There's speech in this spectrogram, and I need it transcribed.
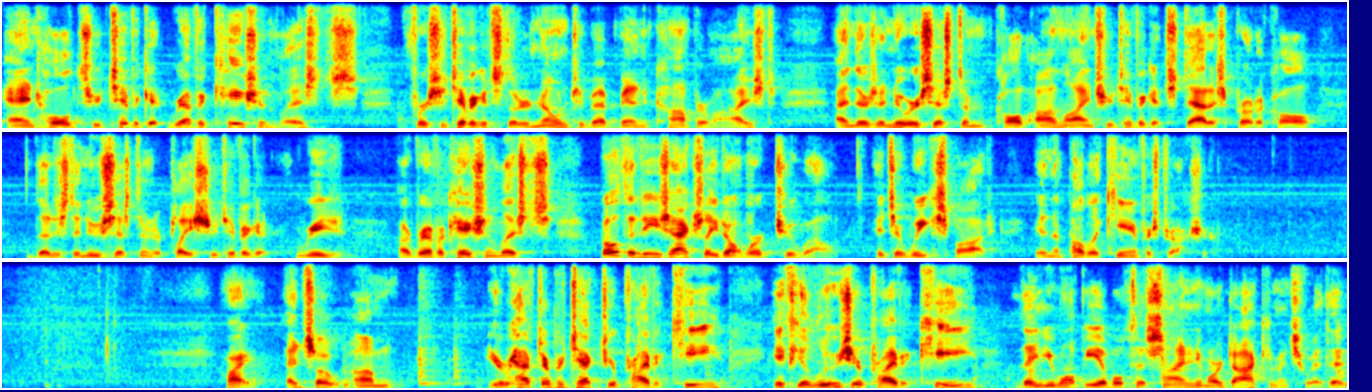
and hold certificate revocation lists for certificates that are known to have been compromised. And there's a newer system called Online Certificate Status Protocol that is the new system to place certificate re, uh, revocation lists. Both of these actually don't work too well. It's a weak spot in the public key infrastructure. Right, and so um, you have to protect your private key. If you lose your private key, then you won't be able to sign any more documents with it.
